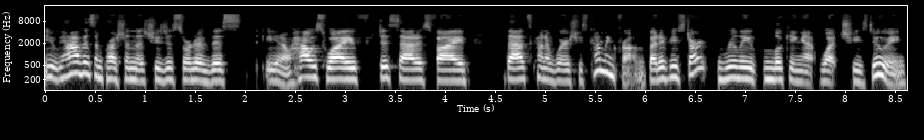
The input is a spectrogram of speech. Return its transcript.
you have this impression that she's just sort of this, you know, housewife, dissatisfied. That's kind of where she's coming from. But if you start really looking at what she's doing,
